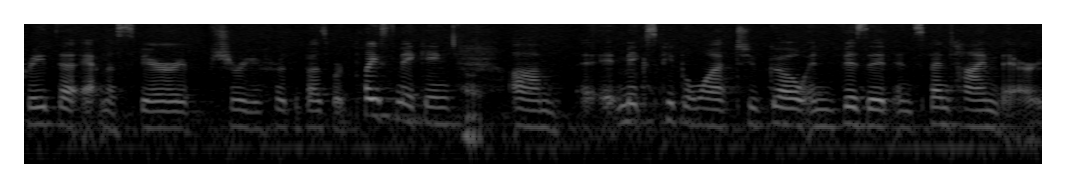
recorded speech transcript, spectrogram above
create that atmosphere. I'm sure you've heard the buzzword placemaking. Um, it- makes people want to go and visit and spend time there.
